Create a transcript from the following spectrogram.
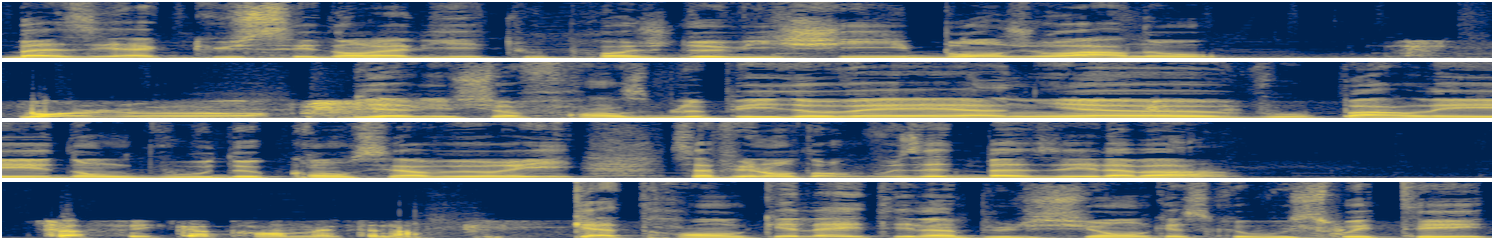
basée à Cussé dans l'Allier, tout proche de Vichy. Bonjour Arnaud. Bonjour. Bienvenue sur France Bleu Pays d'Auvergne. Euh, vous parlez donc vous de conserverie. Ça fait longtemps que vous êtes basé là-bas? Ça fait 4 ans maintenant. 4 ans. Quelle a été l'impulsion? Qu'est-ce que vous souhaitez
